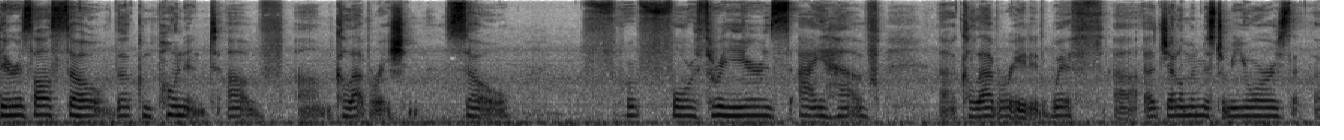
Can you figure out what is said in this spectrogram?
there is also the component of um, collaboration. So, for, for three years, I have uh, collaborated with uh, a gentleman, Mr. Miors, a,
